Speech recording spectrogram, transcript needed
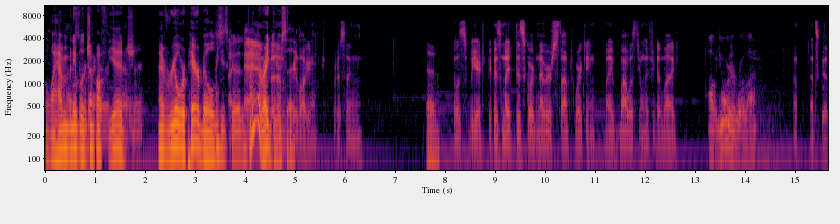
Oh, I haven't been able to jump off the edge. I have real repair bills. he's good. Am I in the right but gear I'm set? relogging for a second. So, That was weird because my Discord never stopped working. My WoW was the only thing that lagged. Oh, you were a robot. Oh, that's good.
